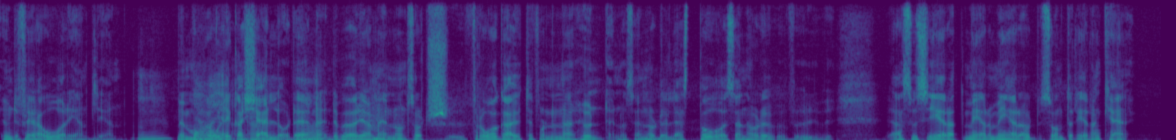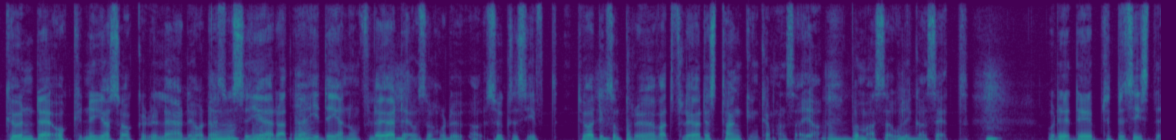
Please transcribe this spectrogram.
under flera år egentligen. Mm. Med många olika källor. Det, det börjar med någon sorts fråga utifrån den här hunden och sen mm. har du läst på och sen har du associerat mer och mer av sånt du redan kunde och nya saker du lärde har du mm, associerat mm, med mm. idén om flöde och så har du successivt du har liksom prövat flödestanken kan man säga mm. på en massa mm. olika sätt. Mm. Och det, det, är precis det,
